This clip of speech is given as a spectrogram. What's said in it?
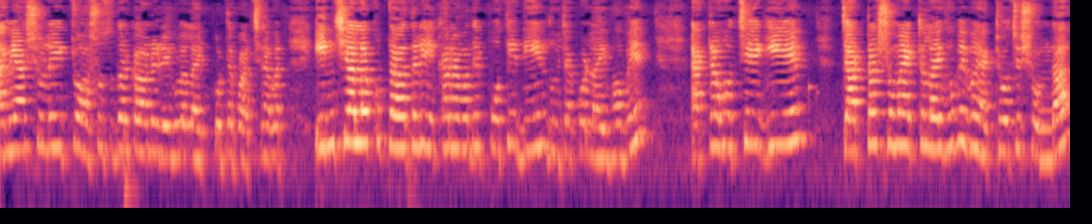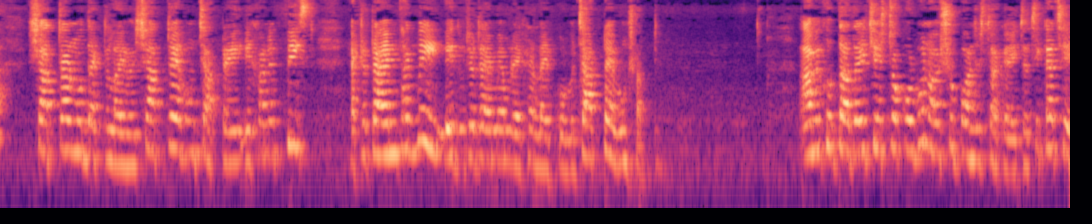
আমি আসলে একটু অসুস্থতার কারণে রেগুলার লাইভ করতে পারছি না বাট ইনশাল্লাহ খুব তাড়াতাড়ি এখানে আমাদের প্রতিদিন দুইটা করে লাইভ হবে। একটা হচ্ছে গিয়ে চারটার সময় একটা লাইভ হবে এবং একটা হচ্ছে সন্ধ্যা সাতটার মধ্যে একটা লাইভ হবে। সাতটা এবং চারটা এখানে ফিক্সড একটা টাইম থাকবে, এই দুটো টাইমে আমরা এখানে লাইভ করব, চারটা এবং সাতটা। আমি খুব তাড়াতাড়ি চেষ্টা করব, নয়শো পঞ্চাশ টাকা এটা, ঠিক আছে?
